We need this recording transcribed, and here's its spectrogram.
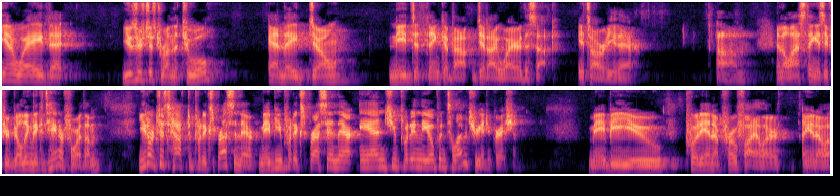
in a way that users just run the tool and they don't need to think about, did I wire this up? It's already there. Um, and the last thing is if you're building the container for them, you don't just have to put Express in there. Maybe you put Express in there and you put in the open telemetry integration. Maybe you put in a profiler, you know,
